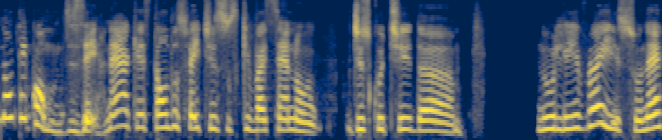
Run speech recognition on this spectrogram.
não tem como dizer, né? A questão dos feitiços que vai sendo discutida no livro é isso, né?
